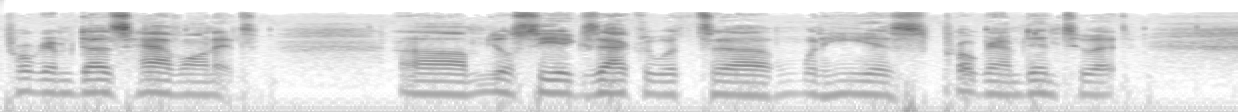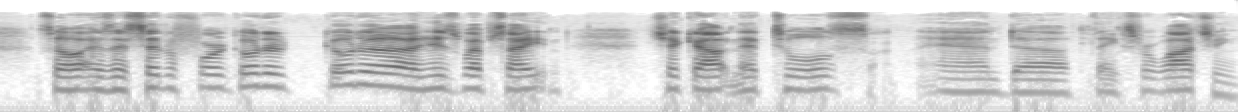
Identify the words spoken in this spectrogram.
program does have on it. Um, you'll see exactly what uh, what he has programmed into it. So as I said before, go to go to his website, check out NetTools, and uh, thanks for watching.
